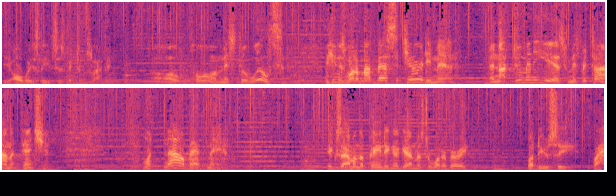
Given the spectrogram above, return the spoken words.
He always leaves his victims laughing. Oh, poor Mr. Wilson. He was one of my best security men, and not too many years from his retirement pension. What now, Batman? Examine the painting again, Mr. Waterbury. What do you see? Why,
